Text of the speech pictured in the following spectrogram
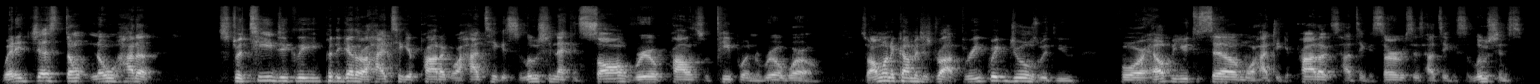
where they just don't know how to strategically put together a high ticket product or a high ticket solution that can solve real problems with people in the real world. So I want to come and just drop three quick jewels with you for helping you to sell more high ticket products, high ticket services, high ticket solutions,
